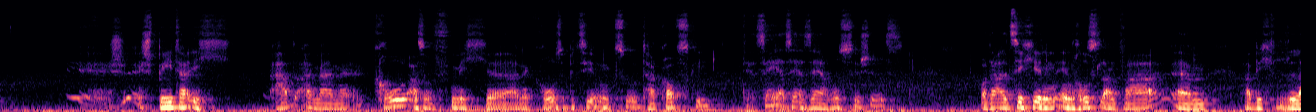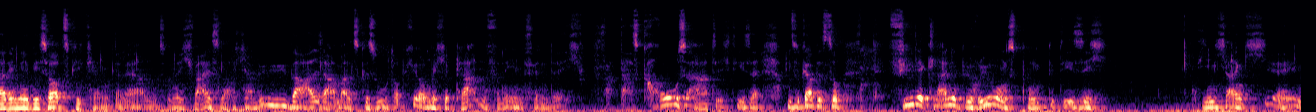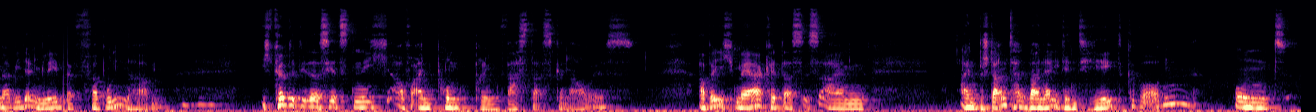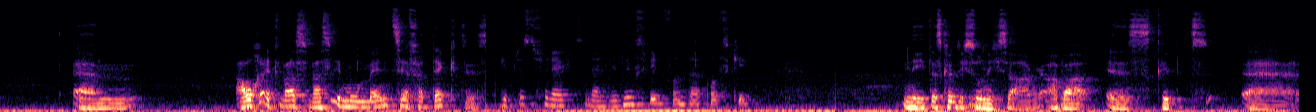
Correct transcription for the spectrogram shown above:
später, ich habe eine, also für mich äh, eine große Beziehung zu Tarkovsky, der sehr, sehr, sehr russisch ist. Oder als ich in, in Russland war, ähm, habe ich Wladimir Wysotsky kennengelernt. Und ich weiß noch, ich habe überall damals gesucht, ob ich irgendwelche Platten von ihm finde. Ich fand das großartig. Diese. Und so gab es so viele kleine Berührungspunkte, die, sich, die mich eigentlich äh, immer wieder im Leben verbunden haben. Mhm. Ich könnte dir das jetzt nicht auf einen Punkt bringen, was das genau ist. Aber ich merke, das ist ein, ein Bestandteil meiner Identität geworden. Und ähm, auch etwas, was im Moment sehr verdeckt ist. Gibt es vielleicht deinen Lieblingsfilm von Tarkovsky? Nee, das könnte ich so nicht sagen. Aber es gibt, äh,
